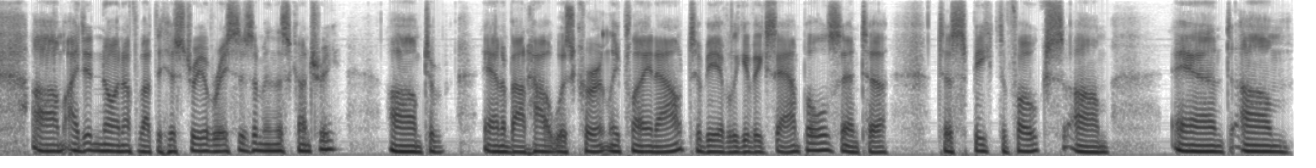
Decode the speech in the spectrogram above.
um, I didn't know enough about the history of racism in this country. Um, to and about how it was currently playing out to be able to give examples and to to speak to folks um, and um,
